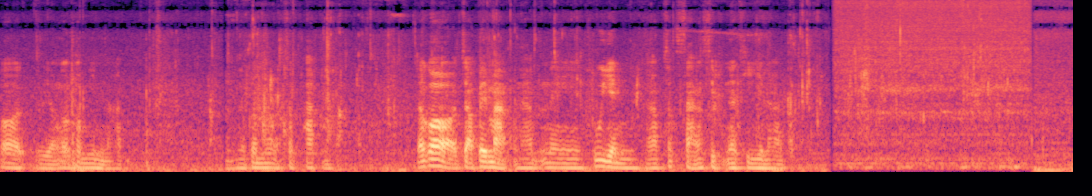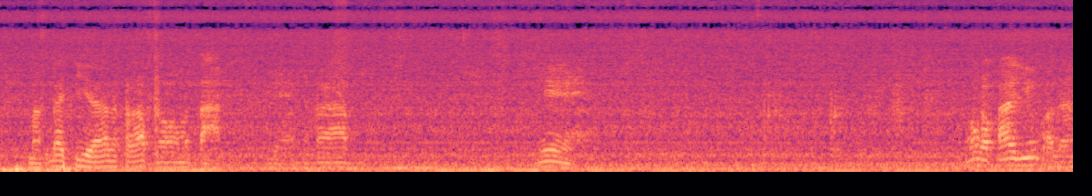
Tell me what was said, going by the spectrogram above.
ก็เหลืองก็ขมิ้นนะครับ แล้วก็นวดสักพักนะครับ แล้วก็จะไปหมักนะครับในตู้เย็นนะครับสักสามสิบนาทีนะครับ หมักได้ที่แล้วนะครับเราเอามาตากแดดนะครับนี่น้องกับป้ายืมก่อนนะ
